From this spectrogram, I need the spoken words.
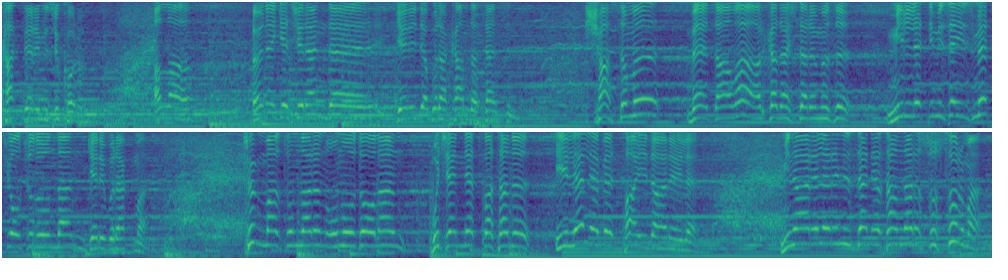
kalplerimizi koru. Allah'ım öne geçiren de geride bırakan da sensin. Şahsımı ve dava arkadaşlarımızı milletimize hizmet yolculuğundan geri bırakma. Tüm mazlumların umudu olan bu cennet vatanı ilelebet payidar eyle. Minarelerimizden ezanları susturma.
